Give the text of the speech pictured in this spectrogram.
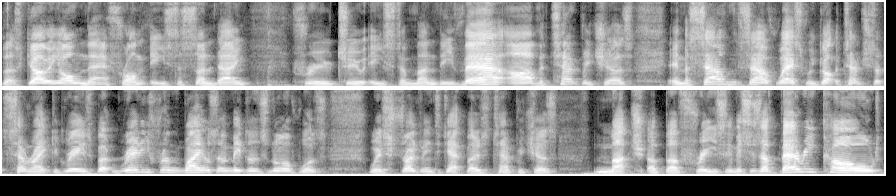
that's going on there from Easter Sunday through to Easter Monday. There are the temperatures. In the south and southwest, we've got the temperatures up to 7 or 8 degrees, but really from Wales and Midlands northwards, we're struggling to get those temperatures much above freezing. This is a very cold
